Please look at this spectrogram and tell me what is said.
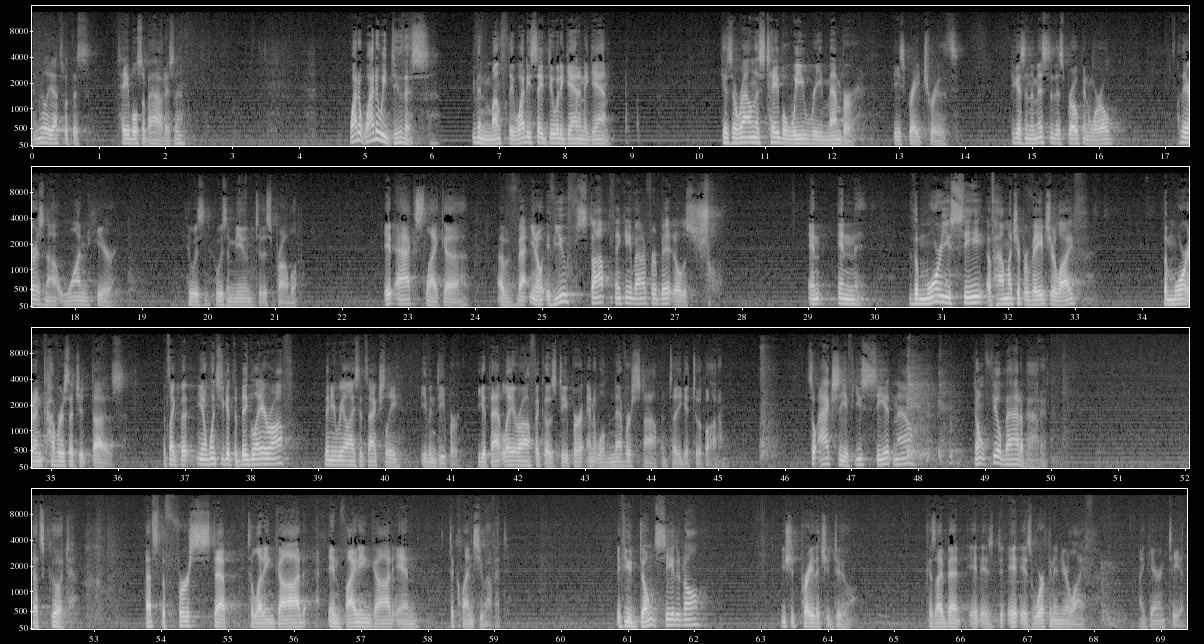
And really, that's what this table's about, isn't it? Why do, why do we do this? Even monthly. Why do you say do it again and again? Because around this table, we remember these great truths. Because in the midst of this broken world, there is not one here who is, who is immune to this problem. It acts like a, a you know, if you stop thinking about it for a bit, it'll just. And, and the more you see of how much it pervades your life, the more it uncovers that it does. It's like the, you know, once you get the big layer off, then you realize it's actually even deeper. You get that layer off, it goes deeper, and it will never stop until you get to the bottom. So actually, if you see it now, don't feel bad about it. That's good. That's the first step to letting God, inviting God in to cleanse you of it. If you don't see it at all, you should pray that you do. Because I bet it is, it is working in your life. I guarantee it.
